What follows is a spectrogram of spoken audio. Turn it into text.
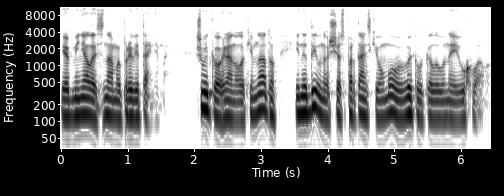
і обмінялась з нами привітаннями. Швидко оглянула кімнату, і не дивно, що спартанські умови викликали у неї ухвалу.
